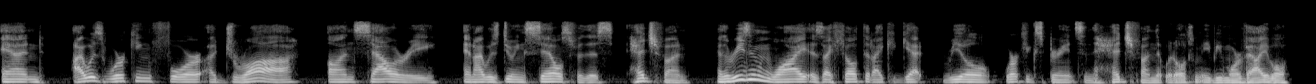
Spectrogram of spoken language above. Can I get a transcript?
And I was working for a draw on salary and I was doing sales for this hedge fund. And the reason why is I felt that I could get real work experience in the hedge fund that would ultimately be more valuable.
